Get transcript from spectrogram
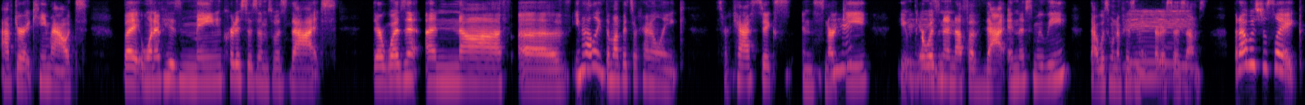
after it came out. But one of his main criticisms was that there wasn't enough of, you know, how like the Muppets are kind of like sarcastic and snarky. It- There Mhm. wasn't enough of that in this movie. That was one of his main Mm. criticisms. But I was just like,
